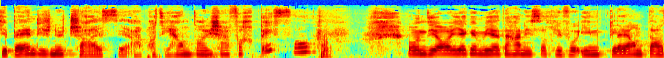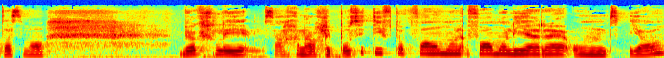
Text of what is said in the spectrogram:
die Band ist nicht scheiße, aber die andere ist einfach besser. Und ja, irgendwie, da habe ich so ein bisschen von ihm gelernt, auch, dass man wirklich Sachen auch ein positiv formulieren und ja,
